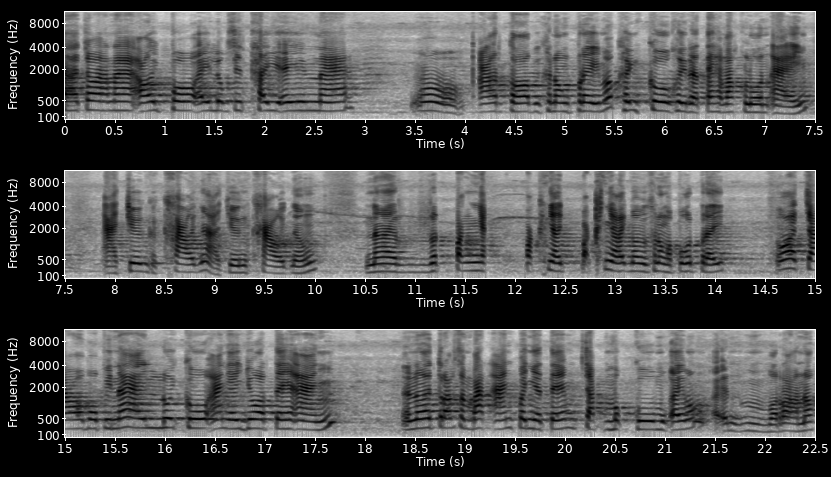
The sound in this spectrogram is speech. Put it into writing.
អាចចុះណាឲ្យពោអីលោកសេដ្ឋីអីណាអូអើតកពីក្នុងព្រៃមកឃើញគោឃើញរទេះរបស់ខ្លួនឯងអាជើងកខោចហ្នឹងអាជើងខោចហ្នឹងហ្នឹងហើយរត់ប៉ាំងញាក់ ប៉ាក់ខ្ញើចប៉ាក់ខ្ញើចមកក្នុងកពូតព្រៃអូចោលមកពីណាឯងលួចគោអញឲ្យយកទេអញនៅទ្រព្យសម្បត្តិអញពេញទេមចាប់មុខគូមុខអីមកបរោះនោះ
